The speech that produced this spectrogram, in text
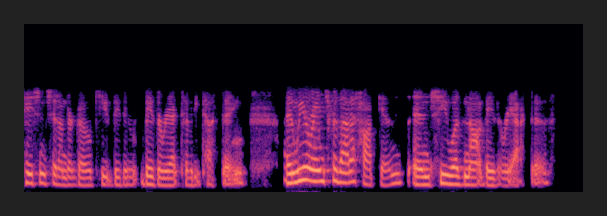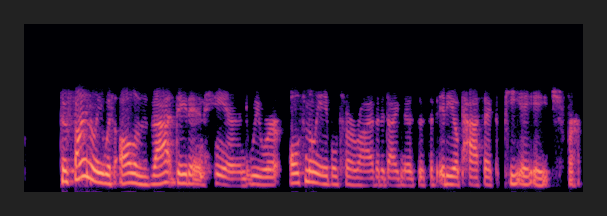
patients should undergo acute vasoreactivity testing. And we arranged for that at Hopkins, and she was not vasoreactive. So finally, with all of that data in hand, we were ultimately able to arrive at a diagnosis of idiopathic PAH for her.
